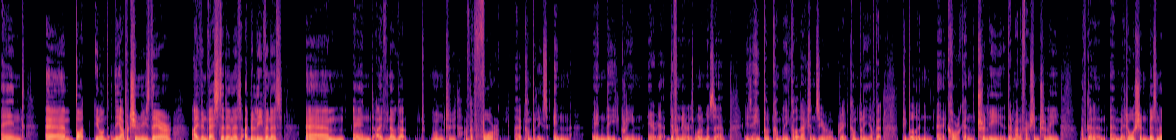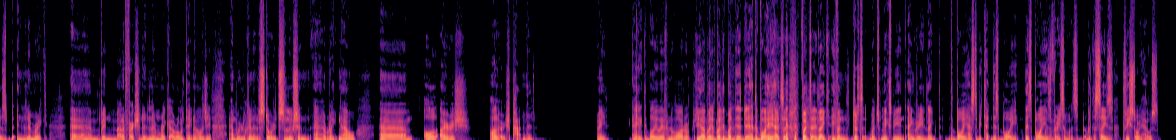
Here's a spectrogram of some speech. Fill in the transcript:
And um, but you know, the, the opportunities there. I've invested in it. I believe in it, um, and I've now got one, two. I've got four uh, companies in in the green area, different areas. One of them is a is a heat pump company called Action Zero, great company. I've got people in uh, Cork and Tralee, they're manufacturing Tralee. I've got a, a Met Ocean business in Limerick, um, been manufactured in Limerick, our own technology, and we're looking at a storage solution uh, right now. Um, all Irish, all Irish patented, right? You can take the boy away from the water. Yeah, but but but the, the boy, yeah, so, but uh, like even just uh, which makes me angry. Like the buoy has to be t- this buoy. This buoy is very simple. It's about the size three story house.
